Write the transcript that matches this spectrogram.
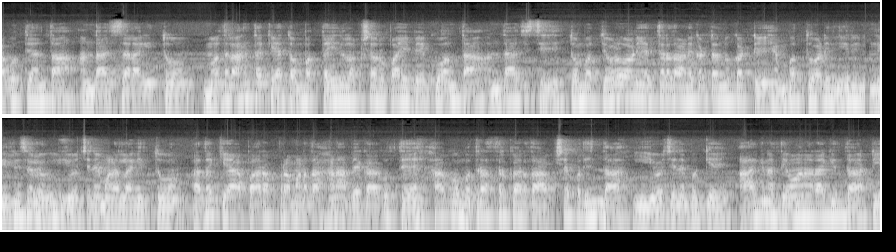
ಆಗುತ್ತೆ ಅಂತ ಅಂದಾಜಿಸಲಾಗಿತ್ತು. ಮೊದಲ ಹಂತಕ್ಕೆ ತೊಂಬತ್ತೈದು ಲಕ್ಷ ರೂಪಾಯಿ ಬೇಕು ಅಂತ ಅಂದಾಜಿಸಿ ತೊಂಬತ್ತೇಳು ಅಡಿ ಎತ್ತರದ ಅಣೆಕಟ್ಟನ್ನು ಕಟ್ಟಿ ಎಂಬತ್ತು ಅಡಿ ನೀರು ನಿಲ್ಲಿಸಲು ಯೋಚನೆ ಮಾಡಲಾಗಿತ್ತು. ಅದಕ್ಕೆ ಅಪಾರ ಪ್ರಮಾಣದ ಹಣ ಬೇಕಾಗುತ್ತೆ ಹಾಗೂ ಮದ್ರಾಸ್ ಸರ್ಕಾರದ ಆಕ್ಷೇಪದಿಂದ ಈ ಯೋಜನೆ ಬಗ್ಗೆ ಆಗಿನ ದಿವಾನರಾಗಿದ್ದ ಟಿ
